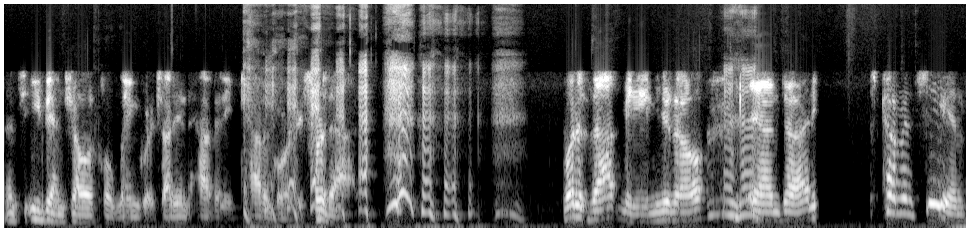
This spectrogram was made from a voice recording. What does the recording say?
It's evangelical language. I didn't have any category for that. what does that mean? You know? Uh-huh. And uh, and he said, come and see. And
